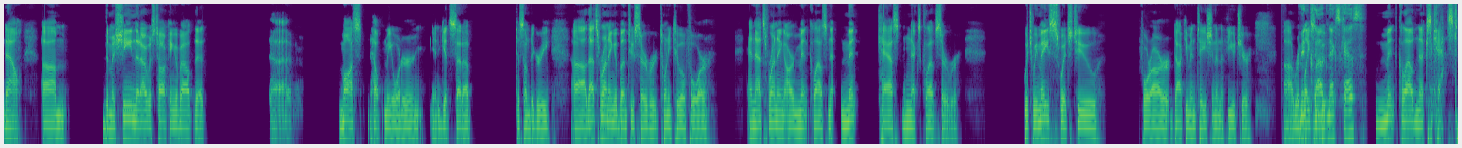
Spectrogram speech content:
Now, um, the machine that I was talking about that uh, Moss helped me order and, and, get set up to some degree. Uh, that's running Ubuntu Server 2204 and that's running our Mint Cloud Mint Cast Nextcloud server, which we may switch to for our documentation in the future. Uh, replacing Mint Cloud the, Nextcast? Mint Cloud Nextcast.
